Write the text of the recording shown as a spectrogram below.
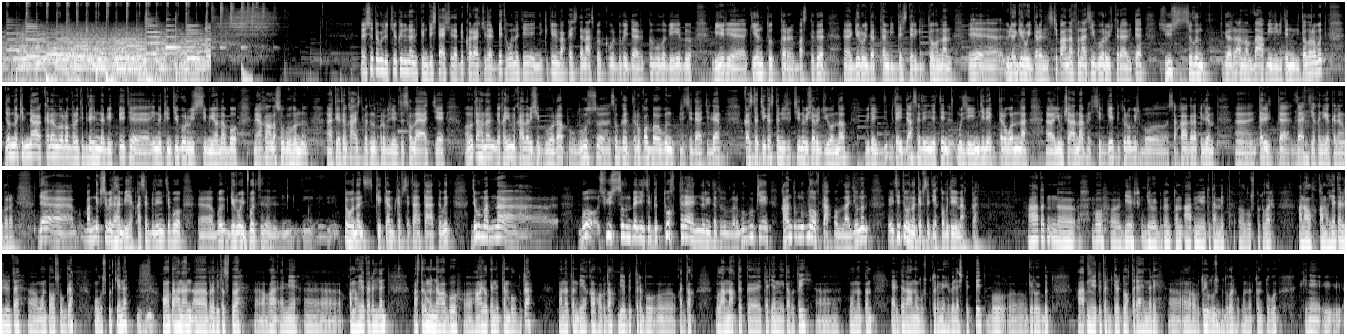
Эссе төгүлү түйөкүнүнен күндүс тәшилер би көрәчилер бит уны ти ники түймәккәстән аспык курдугы да кыбулы беге бу бир киен туттар бастыгы геройдардан биддестер тоһунан үле геройдарын Степанов Афанасий Егорович төрәбите 100 сылын түгөр аналлах бири битен итолоробут жонно кимна кален лоролдор эти билехиннер биппит инна кинти горвич Симеона бо мэханла сугухун тетен кайстыбатын проблемти солаяче Оны таханан Михаил Михайлович Егоров, улус сылгыттарын колбаугун председателя, Константин Константинович Родионов, Битайдах Соленетин музейин директоры, онна Юмшанов Сергей Петрович, бо Сака Аграпилем тәрилтті за техника кәлен оларар. Де баннык шүбіл бия, қаса білінте бу герой бұд тоғынан кем кәпсета тааты бұд. Де бу манна Бу сүз сылын бәлейтіргі туақ тірәнлер ите тұтылар. Бұл бұл ке қандымнулы оқтақ болла. Жонын титі оның кәпсет еққа бұты өмәққа. Атын бу бир герой бүтүн тон атын үйеті тәммет улус бутугар анал камахия тәрілуіті он тоғысылға улус бүккені. Оны таханан правительствоға әме камахия тәрілден бастығы мұнняға бу хаңадыл кәнеттен бол бұта. Манаттан бияқа хордақ бир биттер бу қайдақ буланнактык тарьянный табытай онотон эрден аны улус бутореме хөбелеспеппет бу герой бут атын өтетер битер туактар әһеннәре оңоробуту улус бутугар онотон тугу кини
